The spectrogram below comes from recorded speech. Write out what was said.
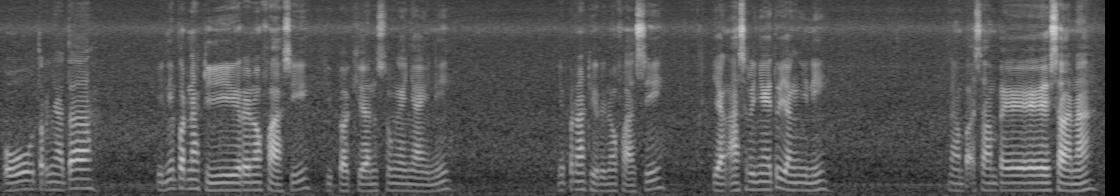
Oh, ternyata ini pernah direnovasi di bagian sungainya ini. Ini pernah direnovasi. Yang aslinya itu yang ini. Nampak sampai sana.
